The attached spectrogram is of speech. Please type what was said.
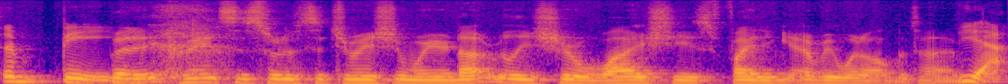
to be. But it creates this sort of situation where you're not really sure why she's fighting everyone all the time. Yeah.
